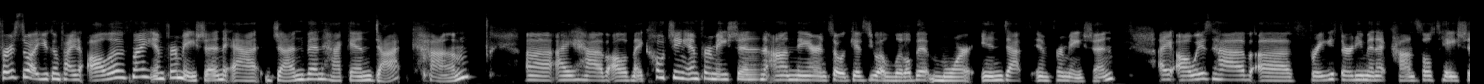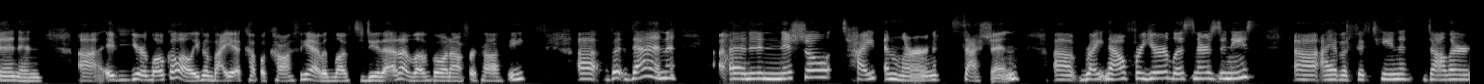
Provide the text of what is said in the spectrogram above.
first of all, you can find all of my information at jenvanhecken.com. Uh, I have all of my coaching information on there. And so it gives you a little bit more in depth information. I always have a free 30 minute consultation. And uh, if you're local, I'll even buy you a cup of coffee. I would love to do that. I love going out for coffee. Uh, but then an initial type and learn session. Uh, right now, for your listeners, Denise, uh, I have a $15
